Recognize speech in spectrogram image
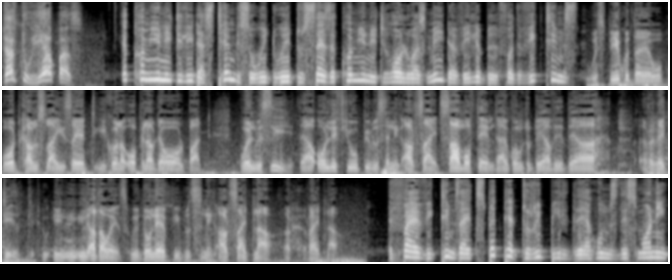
just to help us. A community leader, Stembiso Wedwedu, says a community hall was made available for the victims. We speak with the ward councillor. He said he's going to open up the hall, but when we see there are only few people standing outside, some of them they are going to they are, they are related. In, in other words, we don't have people standing outside now, uh, right now. The fire victims are expected to rebuild their homes this morning.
